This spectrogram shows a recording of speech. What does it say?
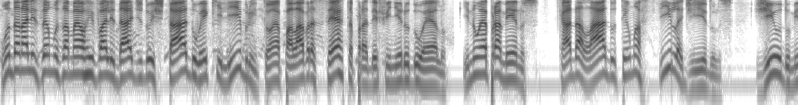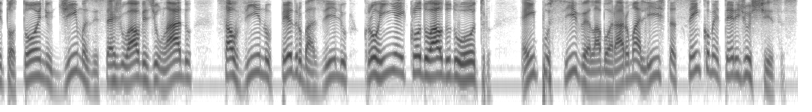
Quando analisamos a maior rivalidade do estado, o equilíbrio, então, é a palavra certa para definir o duelo. E não é para menos. Cada lado tem uma fila de ídolos. Gildo, Mitotônio, Dimas e Sérgio Alves de um lado, Salvino, Pedro Basílio, Croinha e Clodoaldo do outro. É impossível elaborar uma lista sem cometer injustiças.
